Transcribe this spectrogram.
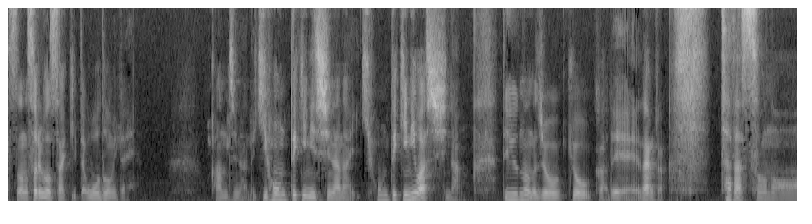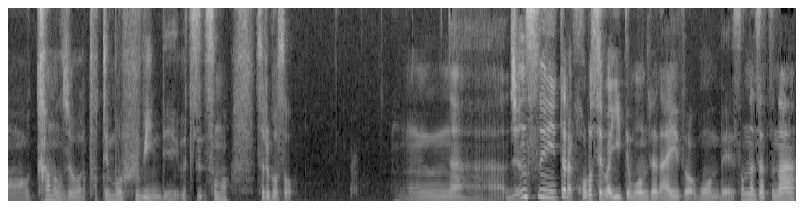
そのそれこそさっき言った王道みたいな感じなんで、基本的に死なない。基本的には死なん。っていうのの状況下で、なんか、ただその、彼女はとても不憫で、うつ、その、それこそ、うんな純粋に言ったら殺せばいいってもんじゃないとは思うんで、そんな雑な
